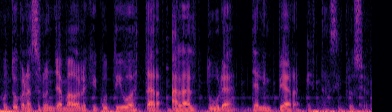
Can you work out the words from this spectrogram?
junto con hacer un llamado al Ejecutivo a estar a la altura y a limpiar esta situación.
